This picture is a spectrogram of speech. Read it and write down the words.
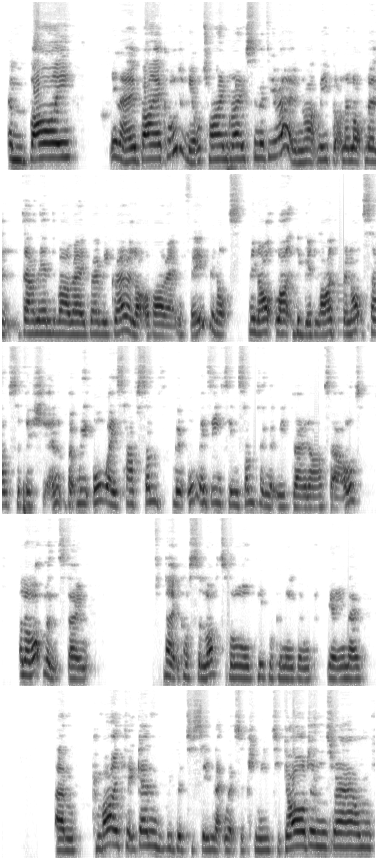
and buy you know, buy accordingly or try and grow some of your own. Like we've got an allotment down the end of our road where we grow a lot of our own food. We're not we're not like the good life, we're not self sufficient, but we always have some we're always eating something that we've grown ourselves. And allotments don't don't cost a lot or people can even you know um combine again we good to see networks of community gardens around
